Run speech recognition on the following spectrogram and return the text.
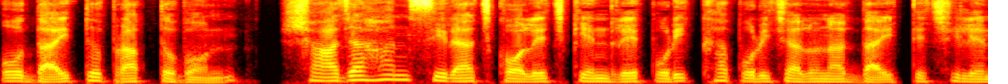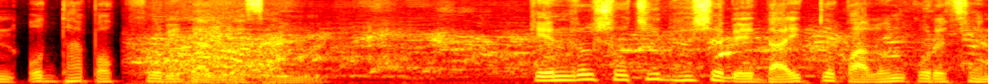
ও দায়িত্বপ্রাপ্তগণ শাহজাহান সিরাজ কলেজ কেন্দ্রে পরীক্ষা পরিচালনার দায়িত্বে ছিলেন অধ্যাপক ফরিদ ইয়াসমিন। কেন্দ্র সচিব হিসেবে দায়িত্ব পালন করেছেন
